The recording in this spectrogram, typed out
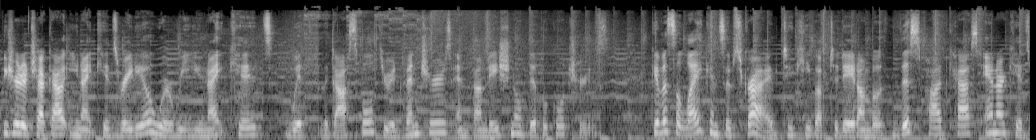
Be sure to check out Unite Kids Radio, where we unite kids with the gospel through adventures and foundational biblical truths. Give us a like and subscribe to keep up to date on both this podcast and our kids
